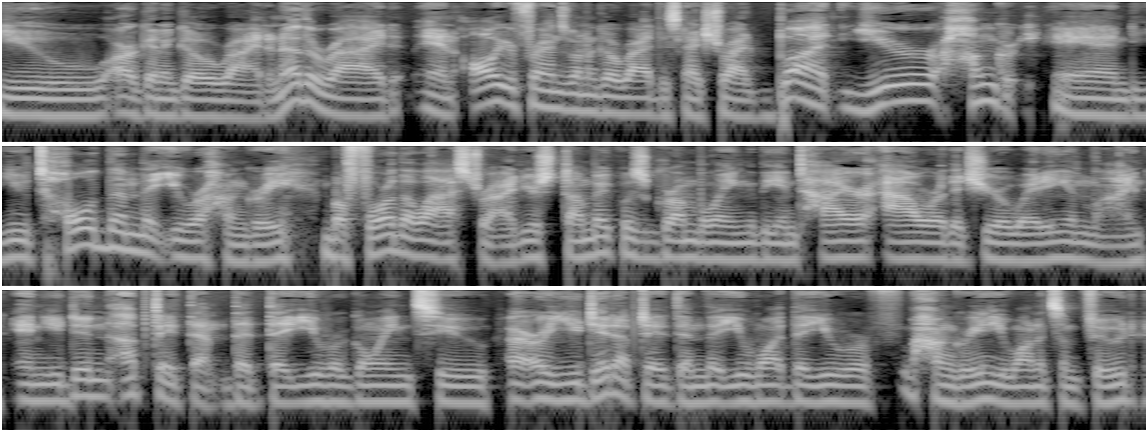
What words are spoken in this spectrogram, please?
you are going to go ride another ride and all your friends want to go ride this next ride, but you're hungry and you told them that you were hungry before the last ride. Your stomach was grumbling the entire hour that you were waiting in line and you didn't update them that, that you were going to, or you did update them that you want, that you were hungry, you wanted some food,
